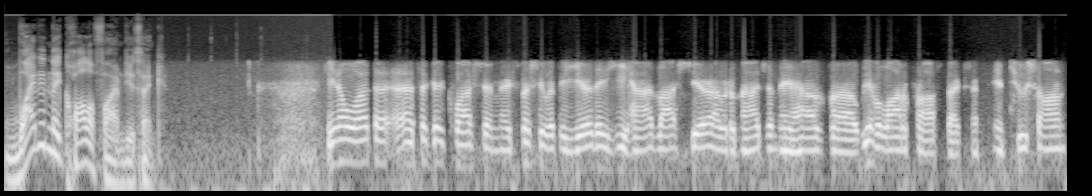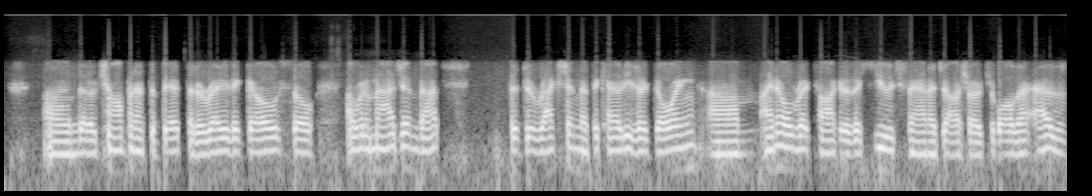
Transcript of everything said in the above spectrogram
Why didn't they qualify him? Do you think? You know what? That's a good question, especially with the year that he had last year. I would imagine they have. Uh, we have a lot of prospects in, in Tucson um, that are chomping at the bit, that are ready to go. So I would imagine that's the direction that the Coyotes are going. Um, I know Rick Tocchet is a huge fan of Josh Archibald, as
